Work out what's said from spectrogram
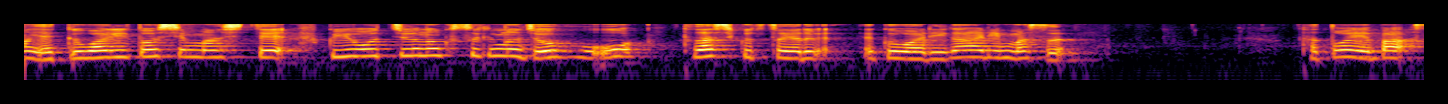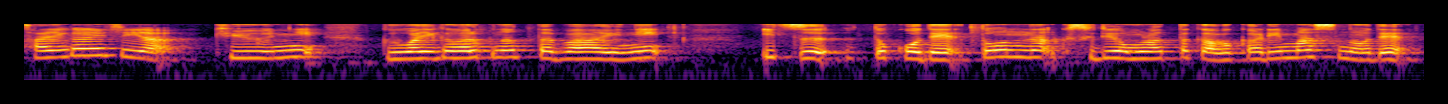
まあ、役割としまして服用中の薬の情報を正しく伝える役割があります例えば災害時や急に具合が悪くなった場合にいつどこでどんな薬をもらったか分かりますので、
